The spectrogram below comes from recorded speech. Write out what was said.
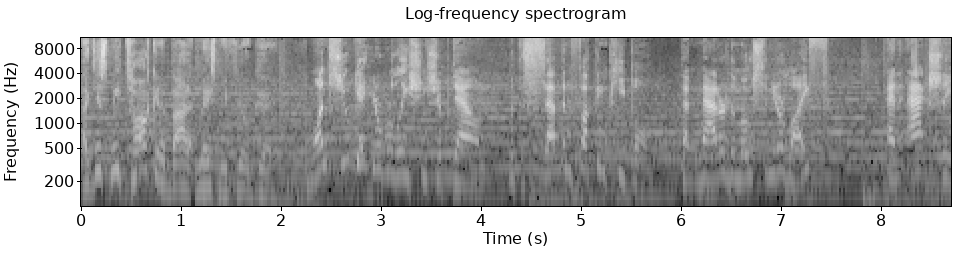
Like just me talking about it makes me feel good. Once you get your relationship down with the seven fucking people that matter the most in your life and actually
